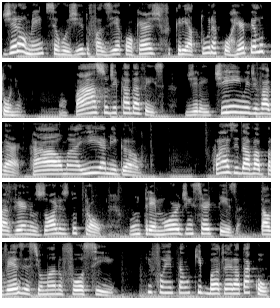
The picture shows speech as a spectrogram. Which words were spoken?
Geralmente, seu rugido fazia qualquer criatura correr pelo túnel. Um passo de cada vez, direitinho e devagar. Calma aí, amigão. Quase dava para ver nos olhos do troll um tremor de incerteza. Talvez esse humano fosse. E foi então que Butler atacou.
